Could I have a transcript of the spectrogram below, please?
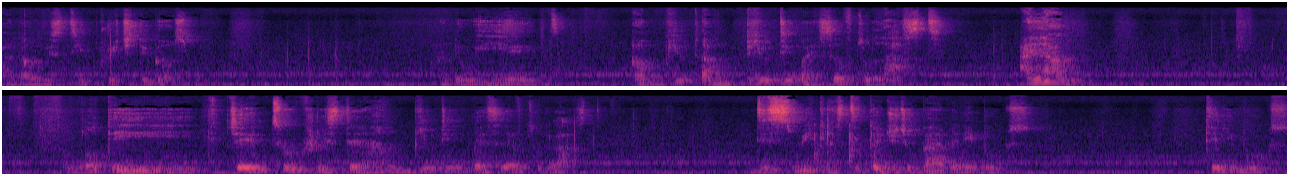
and I will still preach the gospel. And they will hear it. I'm, build, I'm building myself to last. I am. I'm not a gentle Christian. I'm building myself to last. This week, I still told you to buy many books. Three books.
